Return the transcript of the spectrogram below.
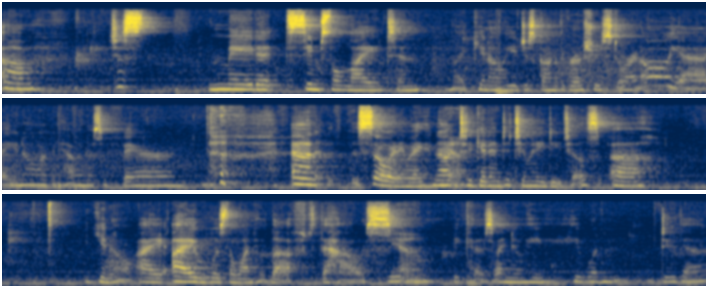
Um, just made it seem so light and like you know he had just gone to the grocery store and oh yeah you know I've been having this affair and, and so anyway not Yeah. to get into too many details. Uh, you know, I I was the one who left the house Yeah. um, because I knew he he wouldn't do that.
